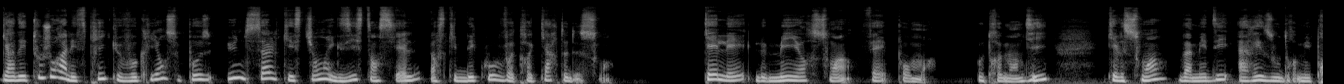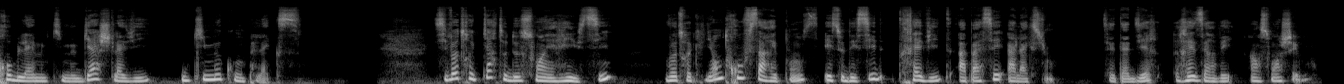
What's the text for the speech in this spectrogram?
gardez toujours à l'esprit que vos clients se posent une seule question existentielle lorsqu'ils découvrent votre carte de soins. Quel est le meilleur soin fait pour moi? Autrement dit, quel soin va m'aider à résoudre mes problèmes qui me gâchent la vie ou qui me complexent? Si votre carte de soins est réussie, votre client trouve sa réponse et se décide très vite à passer à l'action, c'est-à-dire réserver un soin chez vous.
